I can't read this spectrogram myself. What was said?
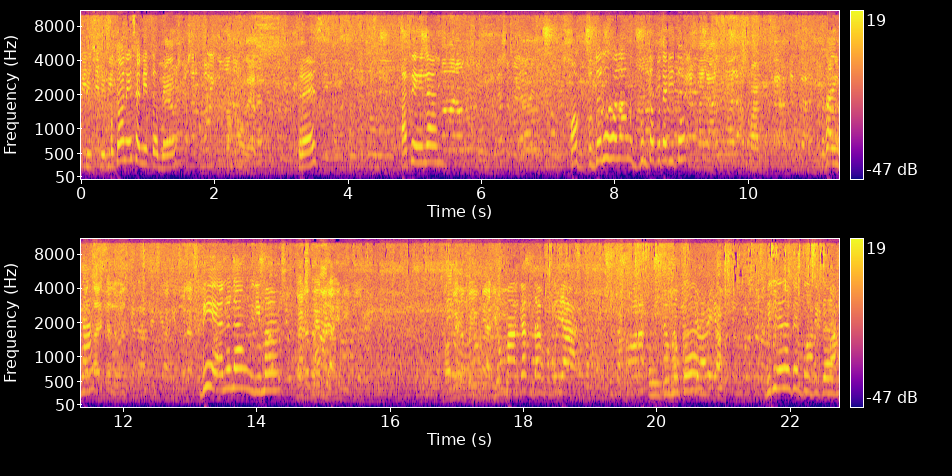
50-50. Magkano isa nito, be? Tres? Ate, ilan? O, oh, dalawa lang. Nagpunta po tayo dito. Kakain ka? Be, ano lang? Lima? Yung magas lang, kuya. Ang gulo ka. Bili na lang tayong tubigan. Ah.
